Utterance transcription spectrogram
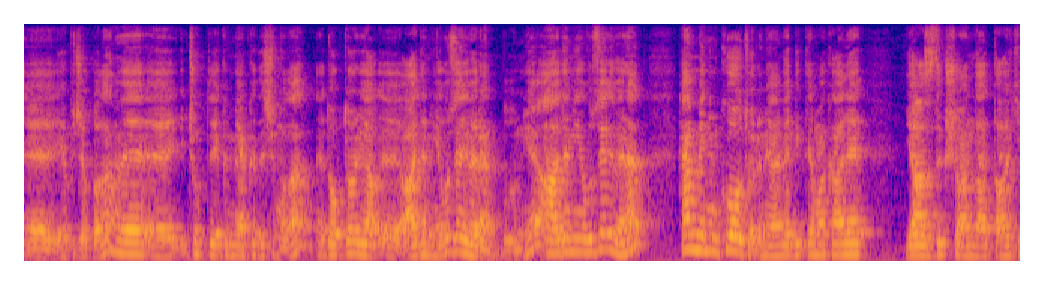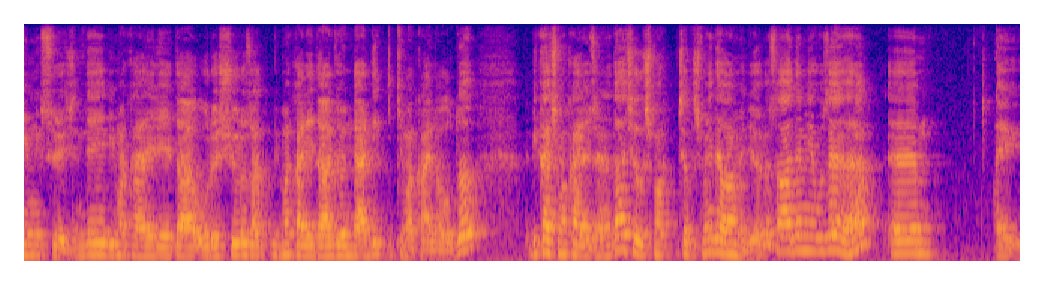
e, yapacak olan ve e, çok da yakın bir arkadaşım olan e, Doktor Ya- e, Adem Yavuz Elveren bulunuyor. Adem Yavuz Elveren hem benim co-autorum yani birlikte makale yazdık şu anda hatta hakemlik sürecinde bir makaleyle daha uğraşıyoruz. Bir makaleyi daha gönderdik. iki makale oldu. Birkaç makale üzerine daha çalışmak çalışmaya devam ediyoruz. Adem Yavuz Elveren e, e,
